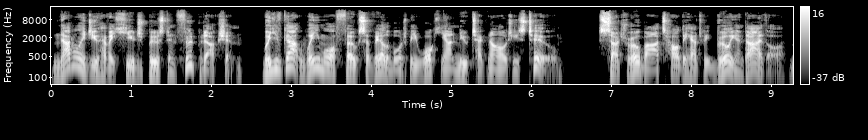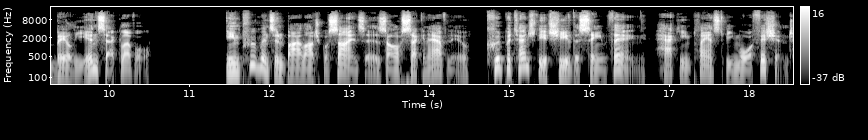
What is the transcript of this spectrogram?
not only do you have a huge boost in food production, but you've got way more folks available to be working on new technologies too. Such robots hardly have to be brilliant either, barely insect level. Improvements in biological sciences, our second avenue, could potentially achieve the same thing, hacking plants to be more efficient,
